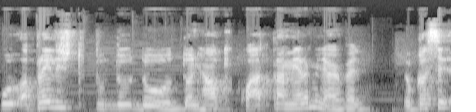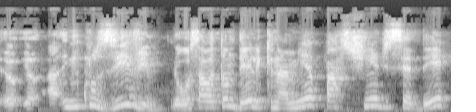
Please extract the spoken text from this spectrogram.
o- a playlist do, do, do Tony Hawk 4 pra mim era melhor, velho. Eu, classi- eu- eu- inclusive, eu gostava tanto dele que na minha pastinha de CD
